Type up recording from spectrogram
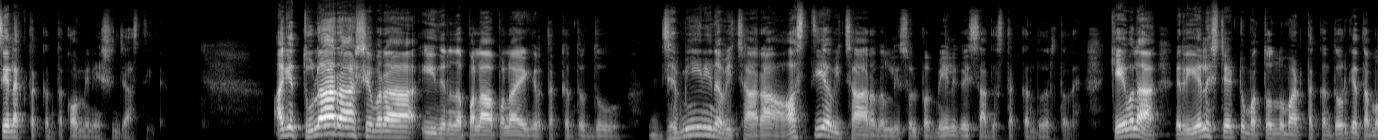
ಸೇಲ್ ಆಗ್ತಕ್ಕಂಥ ಕಾಂಬಿನೇಷನ್ ಜಾಸ್ತಿ ಇದೆ. ಹಾಗೆ ತುಲಾ ರಾಶಿಯವರ ಈ ದಿನದ ಫಲಾಫಲ ಹೇಗಿರ್ತಕ್ಕಂಥದ್ದು? ಜಮೀನಿನ ವಿಚಾರ, ಆಸ್ತಿಯ ವಿಚಾರದಲ್ಲಿ ಸ್ವಲ್ಪ ಮೇಲುಗೈ ಸಾಧಿಸ್ತಕ್ಕಂಥದ್ದು ಇರ್ತದೆ. ಕೇವಲ ರಿಯಲ್ ಎಸ್ಟೇಟು ಮತ್ತೊಂದು ಮಾಡ್ತಕ್ಕಂಥವ್ರಿಗೆ ತಮ್ಮ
